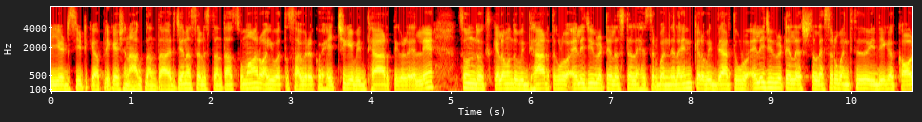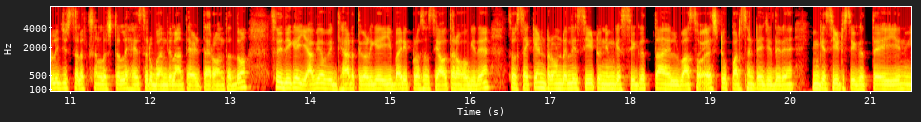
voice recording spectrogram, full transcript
ಬಿ ಎಡ್ ಸೀಟ್ಗೆ ಅಪ್ಲಿಕೇಶನ್ ಹಾಕಿದಂಥ ಅರ್ಜಿನ ಸಲ್ಲಿಸಿದಂಥ ಸುಮಾರು ಐವತ್ತು ಸಾವಿರಕ್ಕೂ ಹೆಚ್ಚಿಗೆ ವಿದ್ಯಾರ್ಥಿಗಳಲ್ಲಿ ಸೊ ಒಂದು ಕೆಲವೊಂದು ವಿದ್ಯಾರ್ಥಿಗಳು ಎಲಿಜಿಬಿಲಿಟಿ ಲಿಸ್ಟಲ್ಲಿ ಹೆಸರು ಬಂದಿಲ್ಲ. ಇನ್ನು ಕೆಲವು ವಿದ್ಯಾರ್ಥಿಗಳು ಎಲಿಜಿಬಿಲಿಟಿ ಲಿಸ್ಟಲ್ಲಿ ಹೆಸರು ಬಂದಿದ್ದು, ಇದೀಗ ಕಾಲೇಜ್ ಸೆಲೆಕ್ಷನ್ ಲಿಸ್ಟಲ್ಲಿ ಹೆಸರು ಬಂದಿಲ್ಲ ಅಂತ ಹೇಳ್ತಾ ಇರುವಂಥದ್ದು ಸೊ ಇದೀಗ ಯಾವ್ಯಾವ ವಿದ್ಯಾರ್ಥಿಗಳಿಗೆ ಈ ಬಾರಿ ಪ್ರೊಸೆಸ್ ಯಾವ ಥರ ಹೋಗಿದೆ? ಸೊ ಸೆಕೆಂಡ್ ರೌಂಡಲ್ಲಿ ಸೀಟು ನಿಮಗೆ ಸಿಗುತ್ತಾ ಇಲ್ವಾ? ಸೊ ಎಷ್ಟು ಪರ್ಸೆಂಟೇಜ್ ಇದೆ ನಿಮಗೆ ಸೀಟ್ ಸಿಗುತ್ತೆ? ಏನು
